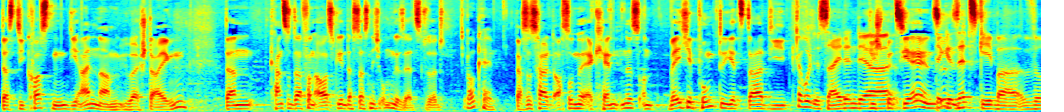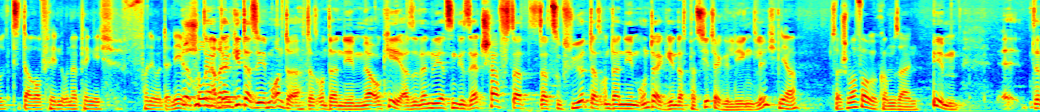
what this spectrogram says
dass die Kosten die Einnahmen übersteigen, dann kannst du davon ausgehen, dass das nicht umgesetzt wird. Okay. Das ist halt auch so eine Erkenntnis und welche Punkte jetzt da die, ja gut, es sei denn, der, speziellen der Gesetzgeber wirkt darauf hin, unabhängig von dem Unternehmen. Ja, gut, dann, dann geht das eben unter, das Unternehmen. Ja, okay. Also wenn du jetzt ein Gesetz schaffst, das dazu führt, dass Unternehmen untergehen, das passiert ja gelegentlich. Ja, soll schon mal vorgekommen sein. Eben. Äh,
